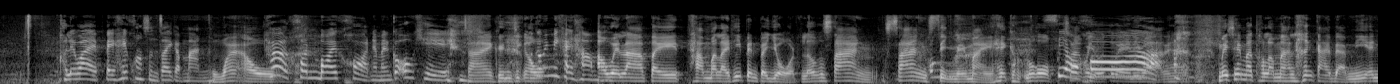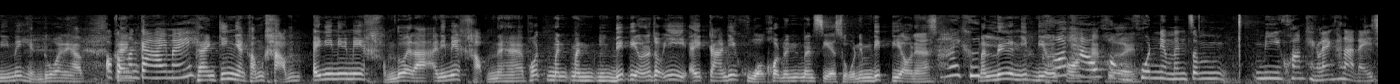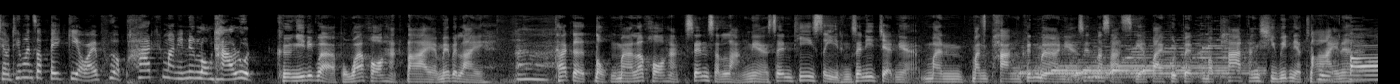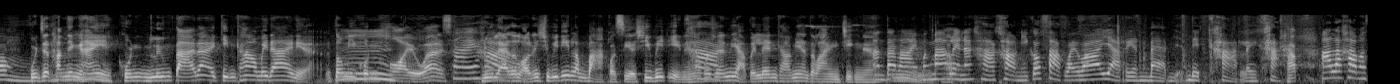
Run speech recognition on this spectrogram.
เขาเรียกว่าอะไรไปให้ความสนใจกับมัน ผมว่าเอาถ้าเกิดคนบอยคอรดเนี่ยมันก็โอเค ใช่คือจริงๆเอาก็ไม่มีใครทำเอาเวลาไปทำอะไรที่เป็นประโยชน์ แล้วก็สร้างสร้างสิ่งใหม่ ๆ ให้กับโลกเสี่ยวสร้างประโยชน์ตัวเองดีกว่าคอนะฮะไม่ใช่มาทรมานร่างกายแบบนี้ อันนี้ไม่เห็นด้วยนะครับออกกำลังกายไหม แพลงกิ้งอย่างขำๆไอ้นี่ไม่ไม่ขำด้วยละอันนี้ไม่ขำนะฮะเพราะมันมันนิดเดียวนะโจอี้ไอการที่หัวคนมันมันเสียศูนย์เนี่ยมันนิดเดียวนะใช่คือมันลื่นนิดเดียวข้อคอเท้าหักของเลย คุณเนี่ยมันจะมีความแข็งแรงขนาดไหน เชียวที่มันจะไปเกี่ยวไว้เผื่อพลาดขึ้นมานิดนึงรองเท้าหลุด คืองี้ดีกว่า ผมว่าคอหักตายอะไม่เป็นไร อ่า ถ้าเกิดตกมาแล้วคอหักเส้นสันหลังเนี่ยเส้นที่ 4 ถึงเส้นที่ 7 เนี่ยมันมันพังขึ้นมาเนี่ยเส้นประสาทเสียไปคุณเป็นอัมพาตทั้งชีวิตเนี่ยตายนะถูกต้องคุณจะทำยังไง คุณลืมตาได้กินข้าวไม่ได้เนี่ยต้องมีคนคอยว่า ใช่ค่ะดูแลตลอดทั้งชีวิตนี่ลำบากกว่าเสียชีวิตอีกนะฮะค่ะ เพราะฉะนั้นอย่าไปเล่นครับนี่อันตรายจริงๆนะอันตรายมาก ๆ เลยนะคะ ข่าวนี้ก็ฝากไว้ว่าอย่าเรียนแบบเด็ดขาดเลยค่ะครับ เอาละค่ะมา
